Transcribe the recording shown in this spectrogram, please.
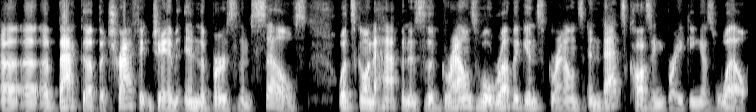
a, a, backup, a traffic jam in the burrs themselves, what's going to happen is the grounds will rub against grounds, and that's causing breaking as well.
